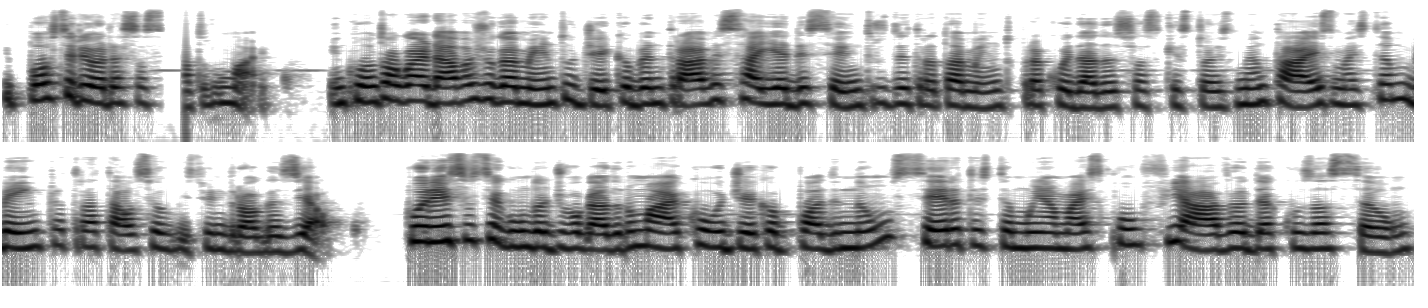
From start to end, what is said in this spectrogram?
e posterior assassinato do Michael. Enquanto aguardava julgamento, Jacob entrava e saía de centros de tratamento para cuidar das suas questões mentais, mas também para tratar o seu vício em drogas e álcool. Por isso, segundo o advogado do Michael, o Jacob pode não ser a testemunha mais confiável da acusação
